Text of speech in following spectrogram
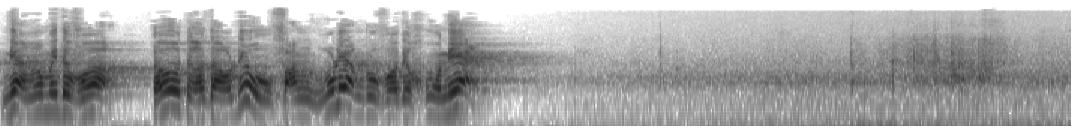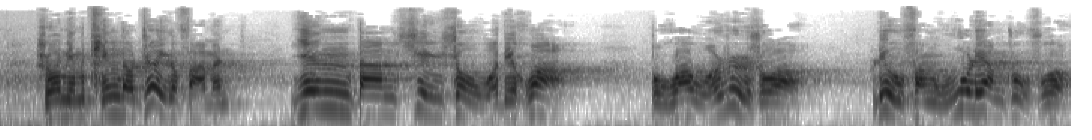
念阿弥陀佛，都得到六方无量诸佛的护念。说你们听到这个法门，应当信受我的话，不管我日说，六方无量诸佛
